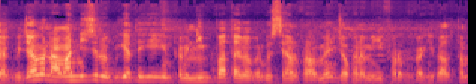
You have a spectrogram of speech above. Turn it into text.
থাকবে। যেমন আমার নিজের অভিজ্ঞতা থেকে কিন্তু আমি নিম পাতা ব্যবহার করছি আমার ফার্মে যখন আমি এই ফার্মে পাখি পালতাম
